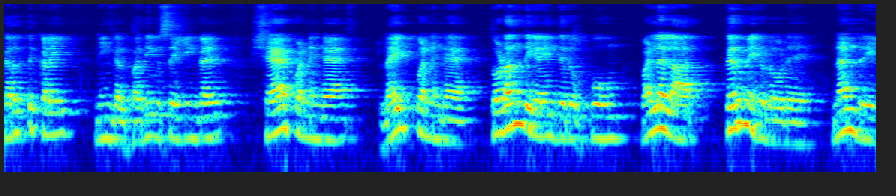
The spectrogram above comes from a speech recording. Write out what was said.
கருத்துக்களை நீங்கள் பதிவு செய்யுங்கள். ஷேர் பண்ணுங்க லைக் பண்ணுங்க. தொடர்ந்து இணைந்திருப்போம். வள்ளலார் பெருமைகளோடு நன்றி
